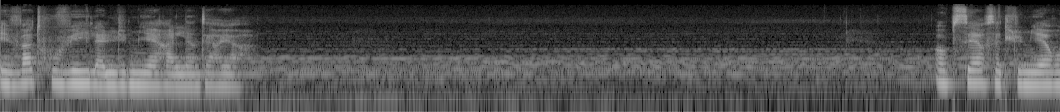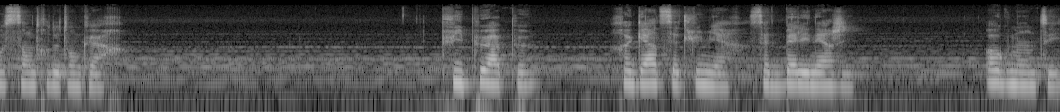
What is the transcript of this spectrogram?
et va trouver la lumière à l'intérieur. Observe cette lumière au centre de ton cœur. Puis peu à peu, regarde cette lumière, cette belle énergie augmenter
